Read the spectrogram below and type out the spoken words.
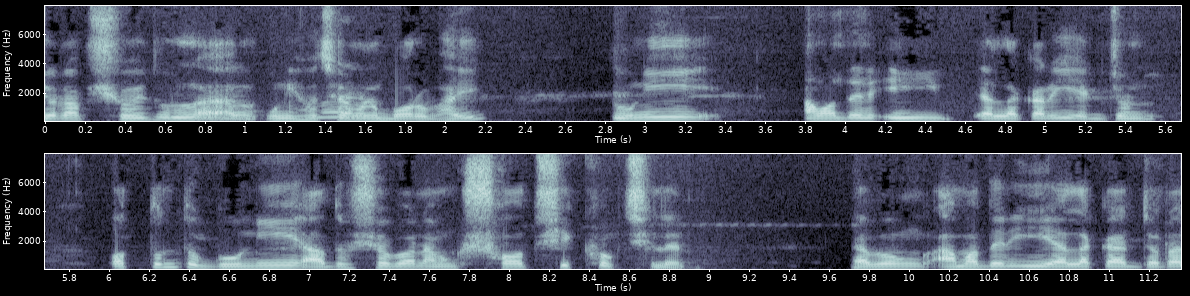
জনাব শহীদুল্লাহ উনি হচ্ছে আমার বড় ভাই। উনি আমাদের এই এলাকারই একজন অত্যন্ত গুণী আদর্শবান এবং সৎ শিক্ষক ছিলেন। এবং আমাদের এই এলাকার যারা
